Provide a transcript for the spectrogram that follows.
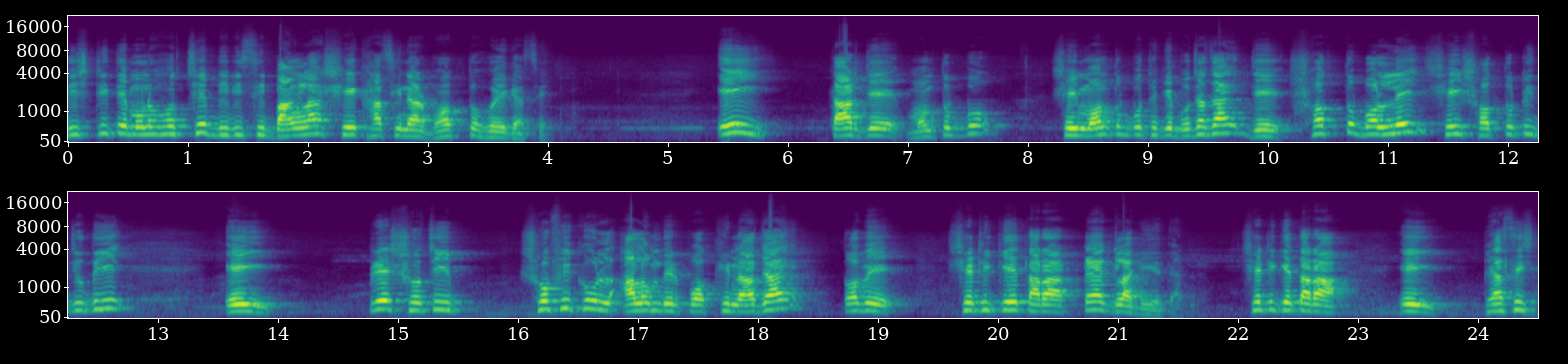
দৃষ্টিতে মনে হচ্ছে বিবিসি বাংলা শেখ হাসিনার ভক্ত হয়ে গেছে। এই তার যে মন্তব্য সেই মন্তব্য থেকে বোঝা যায় যে সত্য বললেই সেই সত্যটি যদি এই প্রেস সচিব শফিকুল আলমদের পক্ষে না যায়, তবে সেটিকে তারা ট্যাগ লাগিয়ে দেন। সেটিকে তারা এই ফ্যাসিস্ট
